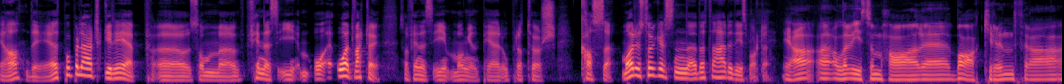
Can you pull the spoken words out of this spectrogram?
ja, det er et populært grep uh, som eh, finnes i og, og et verktøy som finnes i mange PR-operatørs kasse. Marius Torkelsen, dette her er de sparte. Ja, alle vi som har eh, bakgrunn fra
